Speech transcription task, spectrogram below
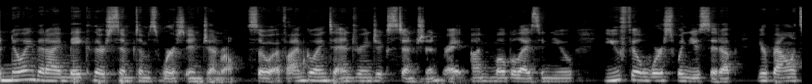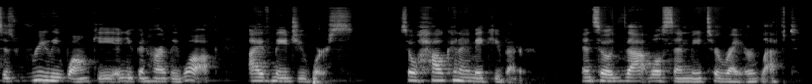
knowing that I make their symptoms worse in general. So, if I'm going to end range extension, right, I'm mobilizing you, you feel worse when you sit up, your balance is really wonky and you can hardly walk. I've made you worse. So, how can I make you better? And so that will send me to right or left.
